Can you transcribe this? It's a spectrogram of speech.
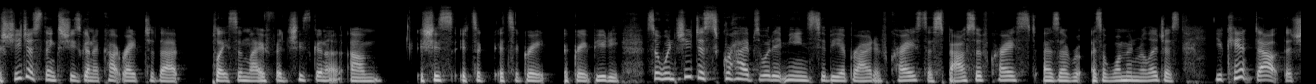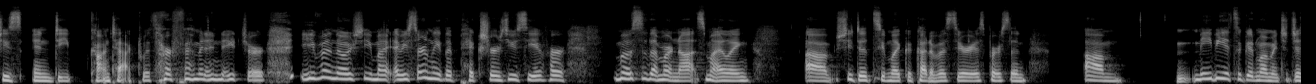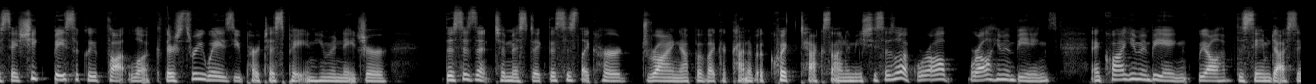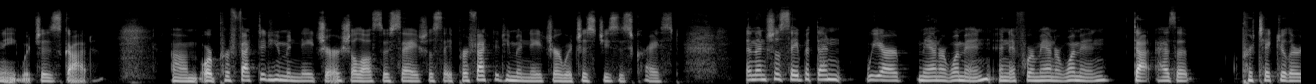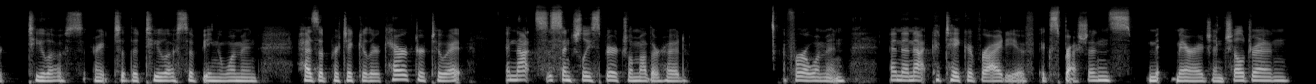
She just thinks she's going to cut right to that place in life and she's going to um, she's it's a it's a great a great beauty. So when she describes what it means to be a bride of Christ, a spouse of Christ, as a as a woman religious, you can't doubt that she's in deep contact with her feminine nature, even though she might. I mean, certainly the pictures you see of her, most of them are not smiling. Um, she did seem like a kind of a serious person. Um, maybe it's a good moment to just say she basically thought, look, there's three ways you participate in human nature this isn't Thomistic. This is like her drawing up of like a kind of a quick taxonomy. She says, look, we're all we're all human beings, and qua human being, we all have the same destiny, which is God. Um, or perfected human nature, she'll also say, she'll say perfected human nature, which is Jesus Christ. And then she'll say, but then we are man or woman. And if we're man or woman, that has a particular telos, right? So the telos of being a woman has a particular character to it. And that's essentially spiritual motherhood for a woman. And then that could take a variety of expressions m- marriage and children,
